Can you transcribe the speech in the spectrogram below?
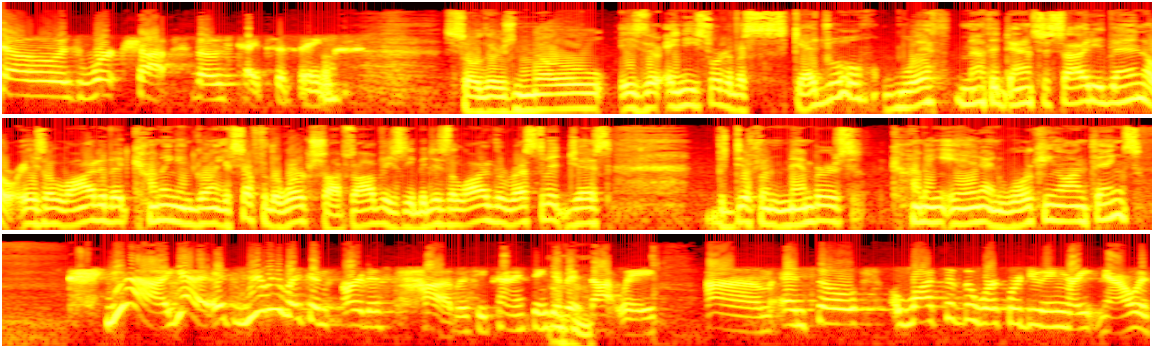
shows, workshops, those types of things. So there's no, is there any sort of a schedule with Method Dance Society then, or is a lot of it coming and going, except for the workshops, obviously, but is a lot of the rest of it just the different members coming in and working on things? Yeah, yeah, it's really like an artist hub if you kind of think of Mhm. it that way. Um, and so lots of the work we're doing right now is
